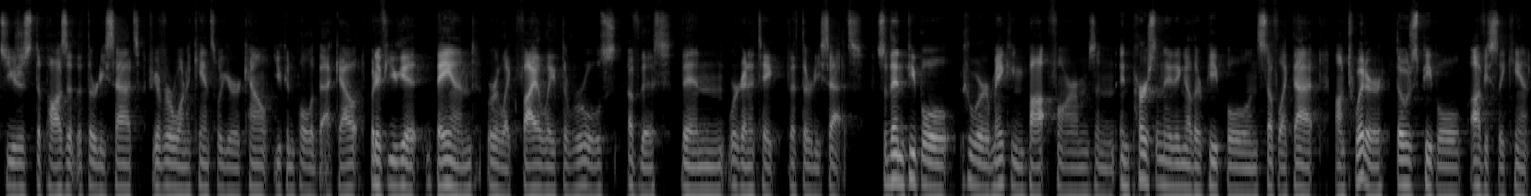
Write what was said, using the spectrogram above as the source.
So you just deposit the 30 sats. If you ever want to cancel your account, you can pull it back out. But if you get banned or like violate the rules of this, then we're going to take the 30 sats. So then people who are making bot farms and impersonating other people and stuff like that on Twitter, those people obviously can't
